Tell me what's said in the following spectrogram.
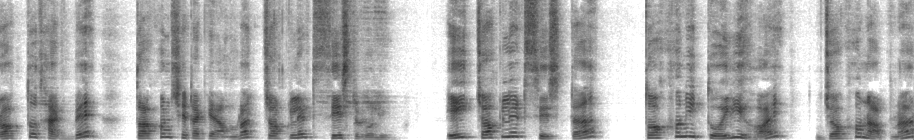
রক্ত থাকবে, তখন সেটাকে আমরা চকলেট সিস্ট বলি। এই চকলেট সিস্টটা তখনই তৈরি হয় যখন আপনার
